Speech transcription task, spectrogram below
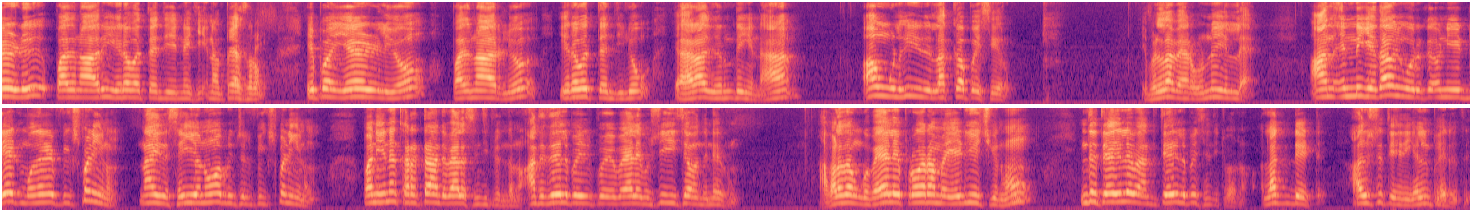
ஏழு பதினாறு இருபத்தஞ்சி இன்றைக்கி நான் பேசுகிறோம். இப்போ ஏழுலேயும் பதினாறுலேயும் இருபத்தஞ்சிலையும் யாராவது இருந்தீங்கன்னா அவங்களுக்கு இது லக்காக போய் சேரும். இப்படிலாம் வேறு ஒன்றும் இல்லை. அந்த இன்றைக்கி ஏதாவது ஒரு நீங்கள் டேட் முதல்ல ஃபிக்ஸ் பண்ணிக்கணும். நான் இதை செய்யணும் அப்படின்னு சொல்லி ஃபிக்ஸ் பண்ணிக்கணும். பண்ணிங்கன்னா கரெக்டாக அந்த வேலை செஞ்சுட்டு வந்துடணும் அந்த இதில் போய் போய் வேலையை முடிச்சுட்டு ஈஸியாக வந்துட்டே இருக்கணும். அவ்வளோதான் உங்கள் வேலை ப்ரோக்ராமை எழுதி வச்சுக்கணும். இந்த தேதியில் அந்த தேதியில் போய் செஞ்சுட்டு வரணும். லக் டேட்டு அதிர்ஷ்ட தேதிகள்னு பேர் இது.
